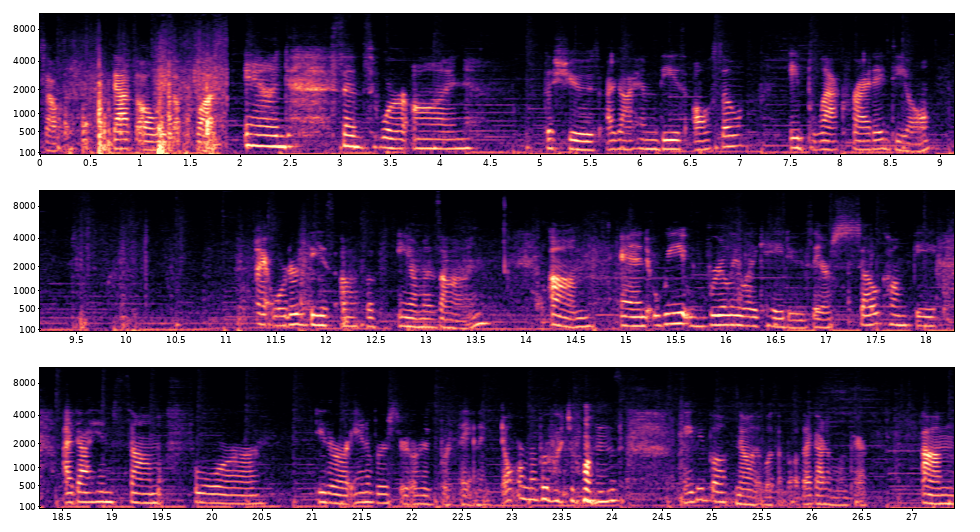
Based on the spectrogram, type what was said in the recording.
So that's always a plus. And since we're on the shoes, I got him these also a Black Friday deal. I ordered these off of Amazon. Um, and we really like Hey Dudes. They are so comfy. I got him some for either our anniversary or his birthday and I don't remember which ones. Maybe both. No, it wasn't both. I got him one pair. Um,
